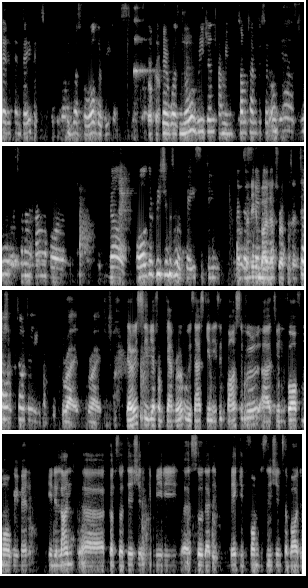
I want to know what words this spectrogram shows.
and, and David, it was for all the regions. Okay. There was no region, I mean, sometimes you said, oh, yes, you it's gonna have, or, no, all the regions were basically at It's the an same level. imbalanced representation. So totally incomplete. Right, right. There is Sylvia from Cameroon who is asking, is it possible uh, to involve more women in the land uh, consultation committee uh, so that they make informed decisions about the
